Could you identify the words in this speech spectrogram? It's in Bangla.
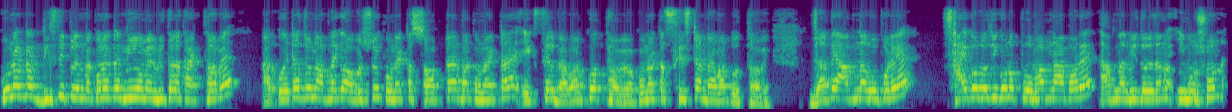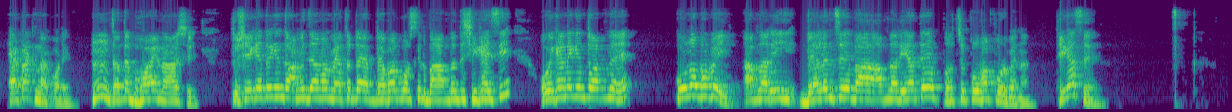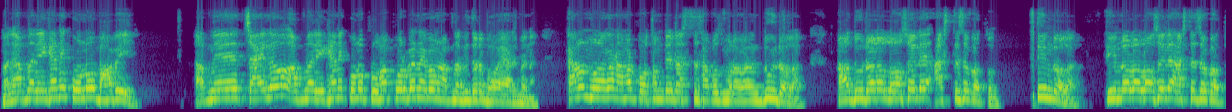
কোনো একটা ডিসিপ্লিন বা কোনো একটা নিয়মের ভিতরে থাকতে হবে আর ওইটার জন্য আপনাকে অবশ্যই কোন একটা সফটওয়্যার বা কোন একটা এক্সেল ব্যবহার করতে হবে বা কোন একটা সিস্টেম ব্যবহার করতে হবে। যাতে আপনার উপরে সাইকোলজি কোনো প্রভাব না পড়ে, আপনার ভিতরে যেন ইমোশন অ্যাটাক না করে। হুম, যাতে ভয় না আসে। তো সেক্ষেত্রে কিন্তু আমি যে আমার মেথডটা ব্যবহার করছি বা আপনাদের শিখাইছি, ওইখানে কিন্তু আপনি কোনোভাবেই আপনার এই ব্যালেন্সে বা আপনার ইয়াতে হচ্ছে প্রভাব পড়বে না। ঠিক আছে? মানে আপনার এখানে কোনোভাবেই আপনি চাইলেও আপনার এখানে কোনো প্রভাব পড়বে না এবং আপনার ভিতরে ভয় আসবে না। কারণ মনে করেন আমার প্রথম ট্রেড আসছে সাপোজ মনে করেন দুই ডলার আমার দুই ডলার লস হলে আসতেছে কত? তিন ডলার তিন ডলার লস হলে আসতেছে কত?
